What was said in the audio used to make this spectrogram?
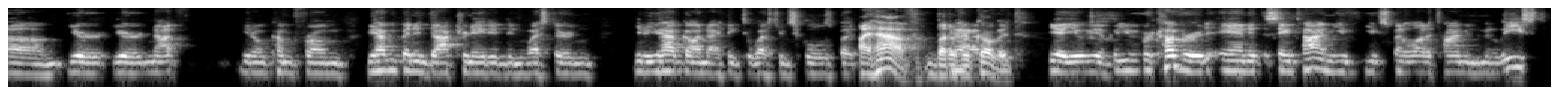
Um, you're you're not you know come from you haven't been indoctrinated in Western. You know you have gone I think to Western schools, but I have, but I've have, recovered. But, yeah, you yeah, but you've recovered, and at the same time you've you've spent a lot of time in the Middle East.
